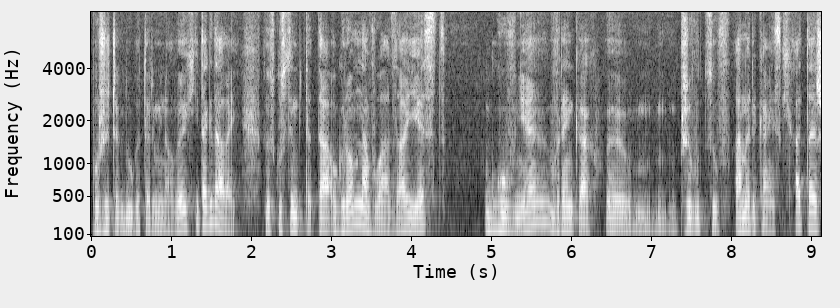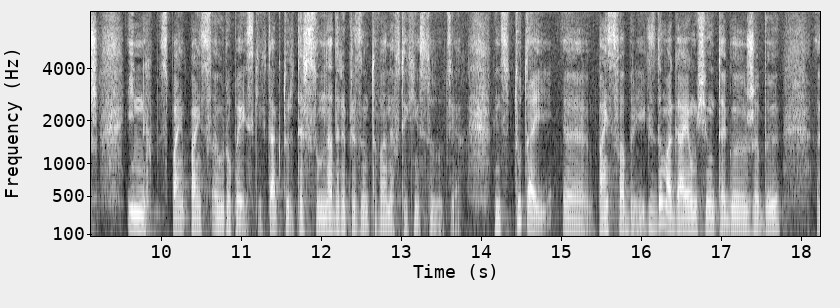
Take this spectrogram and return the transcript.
pożyczek długoterminowych i tak dalej. W związku z tym ta ogromna władza jest głównie w rękach e, przywódców amerykańskich, a też innych państw europejskich, tak, które też są nadreprezentowane w tych instytucjach. Więc tutaj e, państwa BRICS domagają się tego, żeby e,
